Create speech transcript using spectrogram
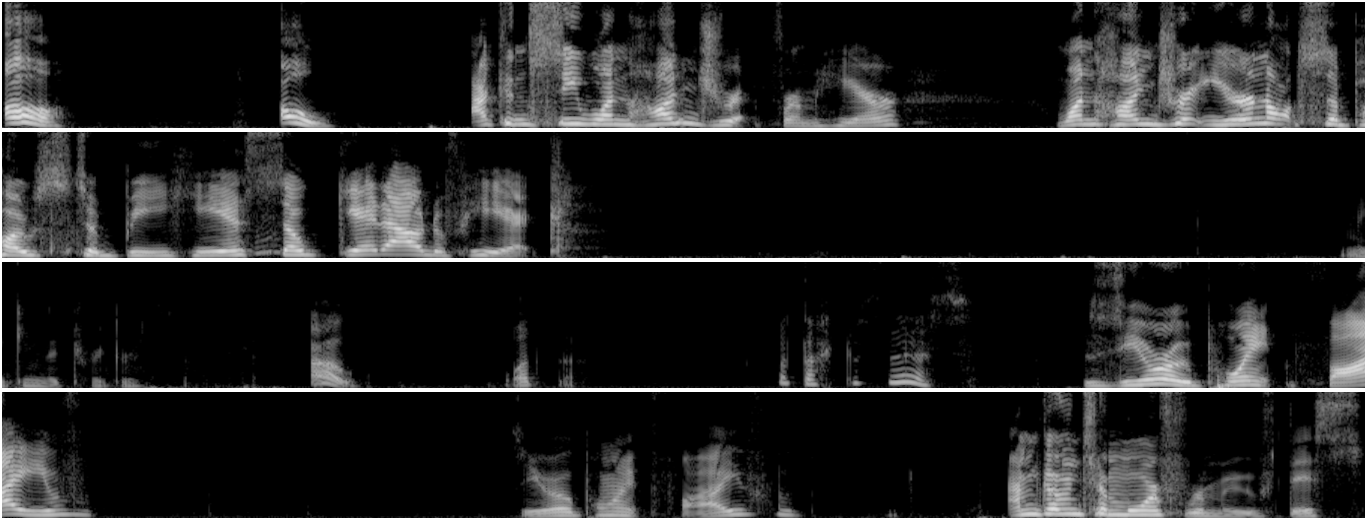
Oh. Oh. I can see 100 from here. 100, you're not supposed to be here, so get out of here. making the triggers. Oh, what the? What the heck is this? 0 0.5? 0 0.5? I'm going to morph remove this.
